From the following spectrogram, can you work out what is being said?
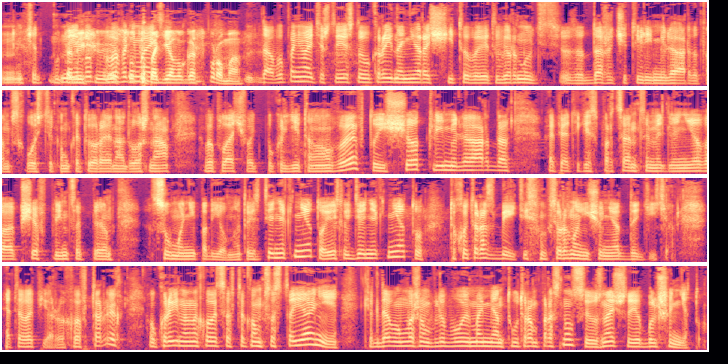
Значит, ну, там еще вы, вы по делу «Газпрома». Да, вы понимаете, что если Украина не рассчитывает вернуть э, даже 4 миллиарда там, с хвостиком, которые она должна выплачивать по кредитам МВФ, то еще 3 миллиарда, опять-таки с процентами для нее вообще, в принципе, сумма неподъемная. То есть денег нету, а если денег нету, то хоть разбейтесь, вы все равно ничего не отдадите. Это во-первых. Во-вторых, Украина находится в таком состоянии, когда мы можем в любой момент утром проснуться и узнать, что ее больше нету.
